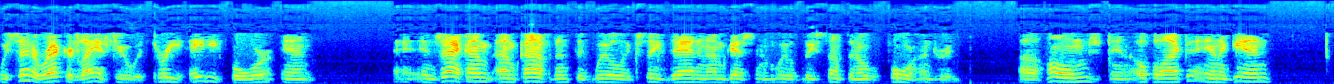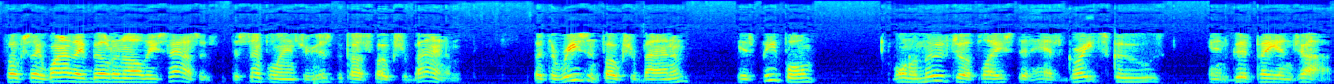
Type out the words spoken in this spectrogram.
We set a record last year with 384, and and Zach, I'm I'm confident that we'll exceed that, and I'm guessing we'll be something over 400 uh, homes in Opelika. And again, folks say, why are they building all these houses? The simple answer is because folks are buying them. But the reason folks are buying them is people want to move to a place that has great schools and good paying jobs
